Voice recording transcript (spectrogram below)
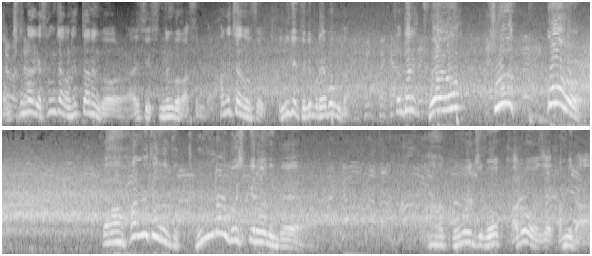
엄청나게 성장을 했다는 걸 알 수 있는 것 같습니다. 황희찬 선수 길게 드리블 해봅니다. 센터링 좋아요. 슛! 골! 야 황희찬 선수 정말 멋있게 넣었는데 아 공을 쥐고 바로 이제 갑니다.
